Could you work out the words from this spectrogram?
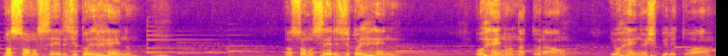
Nós somos seres de dois reinos. Nós somos seres de dois reinos. O reino natural e o reino espiritual.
